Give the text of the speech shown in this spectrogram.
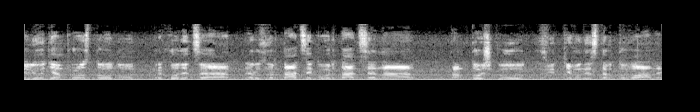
людям просто ну, приходиться розвертатися і повертатися на там, точку, звідки вони стартували.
